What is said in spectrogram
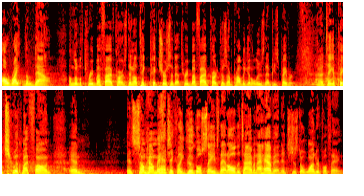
I'll write them down on little three by five cards. Then I'll take pictures of that three by five card because I'm probably going to lose that piece of paper. And I take a picture with my phone and and somehow magically Google saves that all the time, and I have it. It's just a wonderful thing.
